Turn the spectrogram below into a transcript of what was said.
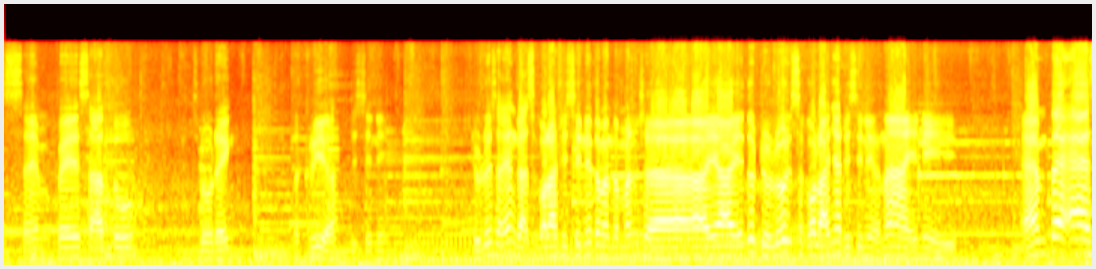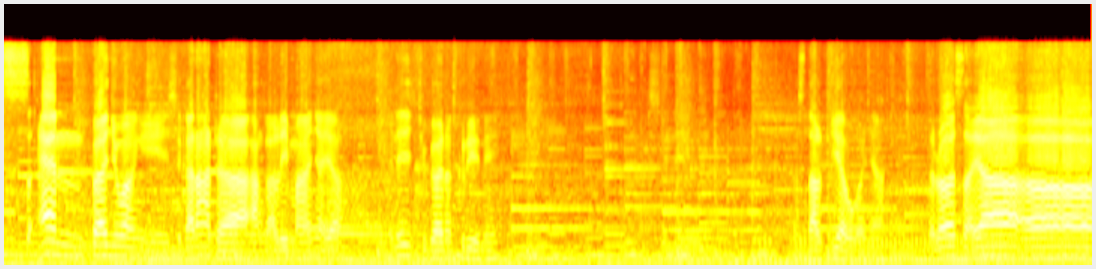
SMP 1 Celuring negeri ya di sini. Dulu saya nggak sekolah di sini teman-teman. Saya itu dulu sekolahnya di sini. Nah ini. MTSN Banyuwangi. Sekarang ada angka limanya ya. Ini juga negeri sini nostalgia pokoknya. Terus saya uh,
